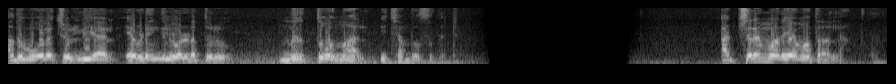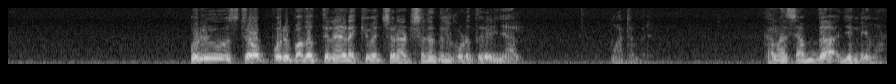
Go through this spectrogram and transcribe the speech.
അതുപോലെ ചൊല്ലിയാൽ എവിടെയെങ്കിലും ഒരിടത്തൊരു നിർത്തു വന്നാൽ ഈ ഛന്തസ് തെറ്റും. അക്ഷരം മാറിയാൽ മാത്രമല്ല ഒരു സ്റ്റോപ്പ് ഒരു പദത്തിന് ഇടയ്ക്ക് വെച്ച് ഒരു അക്ഷരത്തിൽ കൊടുത്തു കഴിഞ്ഞാൽ മാറ്റം വരും. കാരണം ശബ്ദജന്യമാണ്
